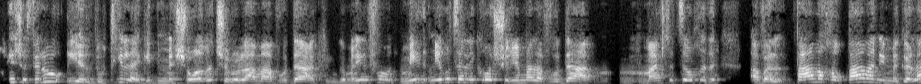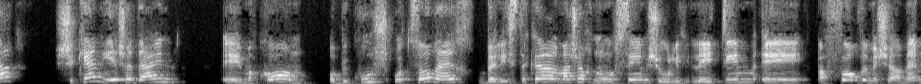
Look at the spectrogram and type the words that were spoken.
מרגיש אפילו ילדותי להגיד משוררת של עולם העבודה, כאילו גם אני לפעמים, מי, מי רוצה לקרוא שירים על עבודה, מה יש לצורך לזה? אבל פעם אחר פעם אני מגלה שכן, יש עדיין אה, מקום או ביקוש או צורך בלהסתכל על מה שאנחנו עושים, שהוא לעיתים אה, אפור ומשעמם,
